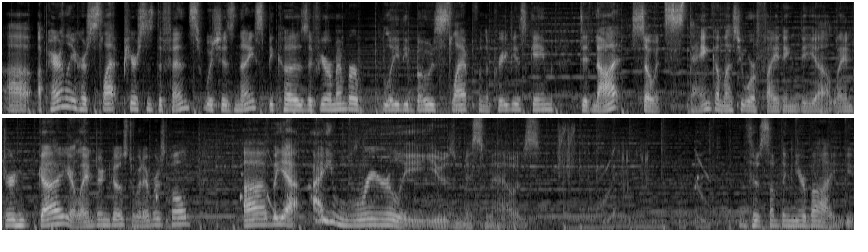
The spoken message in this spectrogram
Uh, apparently, her slap pierces defense, which is nice because if you remember, Lady Bow's slap from the previous game did not, so it stank unless you were fighting the uh, lantern guy or lantern ghost or whatever it's called. Uh, but yeah, I rarely use Miss Mowz. There's something nearby. You-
